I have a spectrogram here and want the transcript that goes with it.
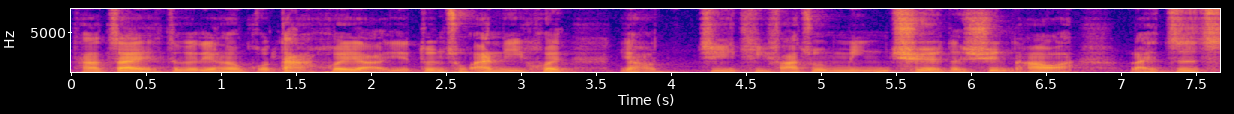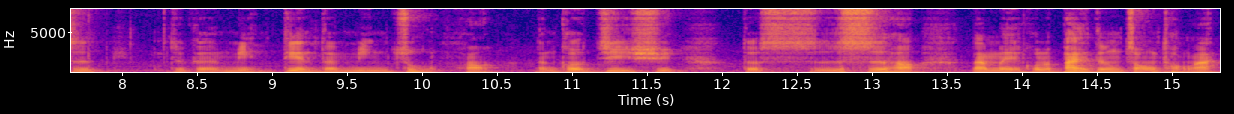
他在这个联合国大会啊，也敦促安理会要集体发出明确的讯号啊，来支持这个缅甸的民主哈，能够继续的实施哈。那美国的拜登总统啊，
